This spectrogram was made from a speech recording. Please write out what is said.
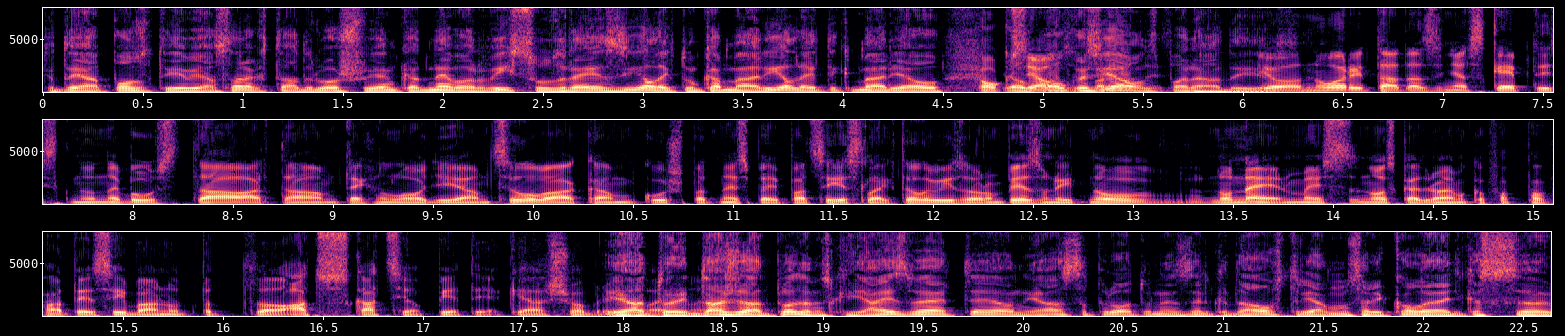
ka tajā pozitīvajā sarakstā droši vien nevar visu uzreiz ielikt, un kamēr ieliek, tikmēr jau kaut kas, jau kaut kas jauns parādījies. Jo norit tādā ziņā skeptiski. Nu, nebūs tā ar tām tehnoloģijām cilvēkam, kurš pat nespēja pats ieslēgt televizoru un piezvanīt. Nu, nu, nē, mēs noskaidrojam, ka patiesībā nu, pat acu skats jau pietiek. Jā, šobrīd, jā tur ir dažādi, protams, ka jāizvērtē un jāsaprot. Un es zinu, ka Austrijā mums arī kolēģi, kas eh,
